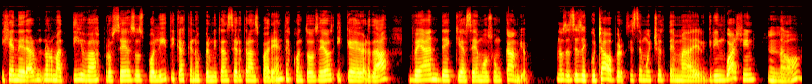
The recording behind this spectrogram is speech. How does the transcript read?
y generar normativas, procesos, políticas que nos permitan ser transparentes con todos ellos y que de verdad vean de que hacemos un cambio. No sé si has escuchado, pero existe mucho el tema del greenwashing. No.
